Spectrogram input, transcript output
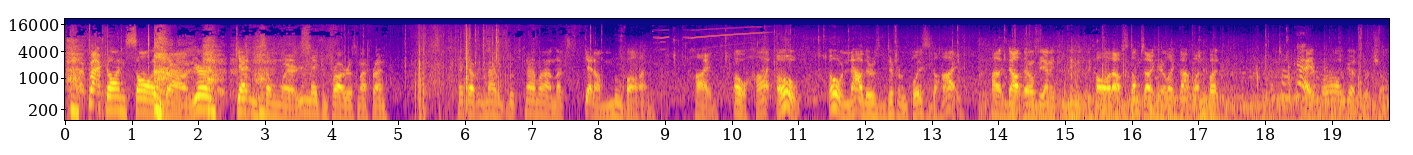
Back on solid ground. You're getting somewhere. You're making progress, my friend. Pick up your magic boot camera and let's get a move on. Hide. Oh, hide. Oh, oh, now there's different places to hide. I doubt there will be any conveniently hollowed out stumps out here like that one, but it's okay. We're all good. We're chilling.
